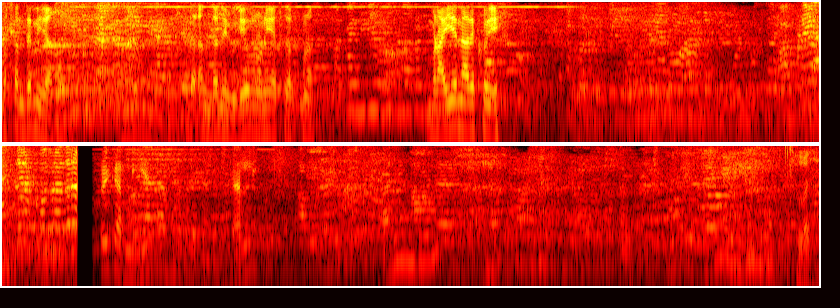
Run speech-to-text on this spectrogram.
ਬਸ ਅੰਦਰ ਨਹੀਂ ਜਾ ਸਕਦੇ। ਅੰਦਰ ਨਹੀਂ ਵੀਡੀਓ ਬਣਾਉਣੀ ਇੱਥੇ ਤੱਕ ਹੁਣ ਬਣਾਈਏ ਨਾ ਦੇਖੋ ਜੀ। ਕੋਈ ਕਰਨੀ ਹੈ। ਕਰ ਲਈ। ਚਲੋ ਜੀ।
